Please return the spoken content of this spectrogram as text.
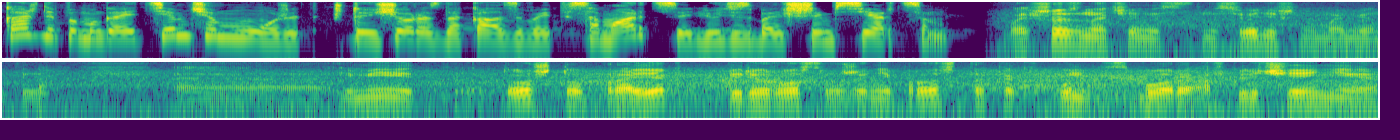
Каждый помогает тем, чем может, что еще раз доказывает – самарцы – люди с большим сердцем. Большое значение на сегодняшний момент э, имеет то, что проект перерос уже не просто как пункт сбора, а включение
